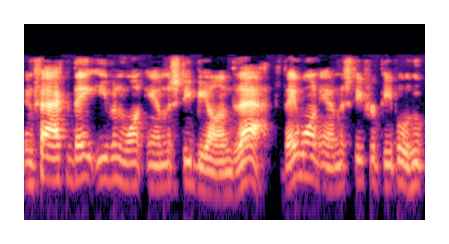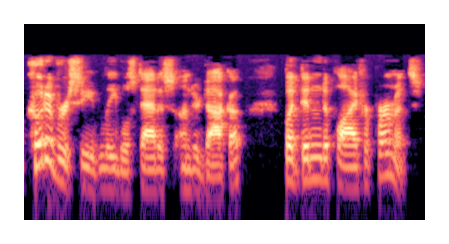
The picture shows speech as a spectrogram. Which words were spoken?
In fact, they even want amnesty beyond that. They want amnesty for people who could have received legal status under DACA but didn't apply for permits.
